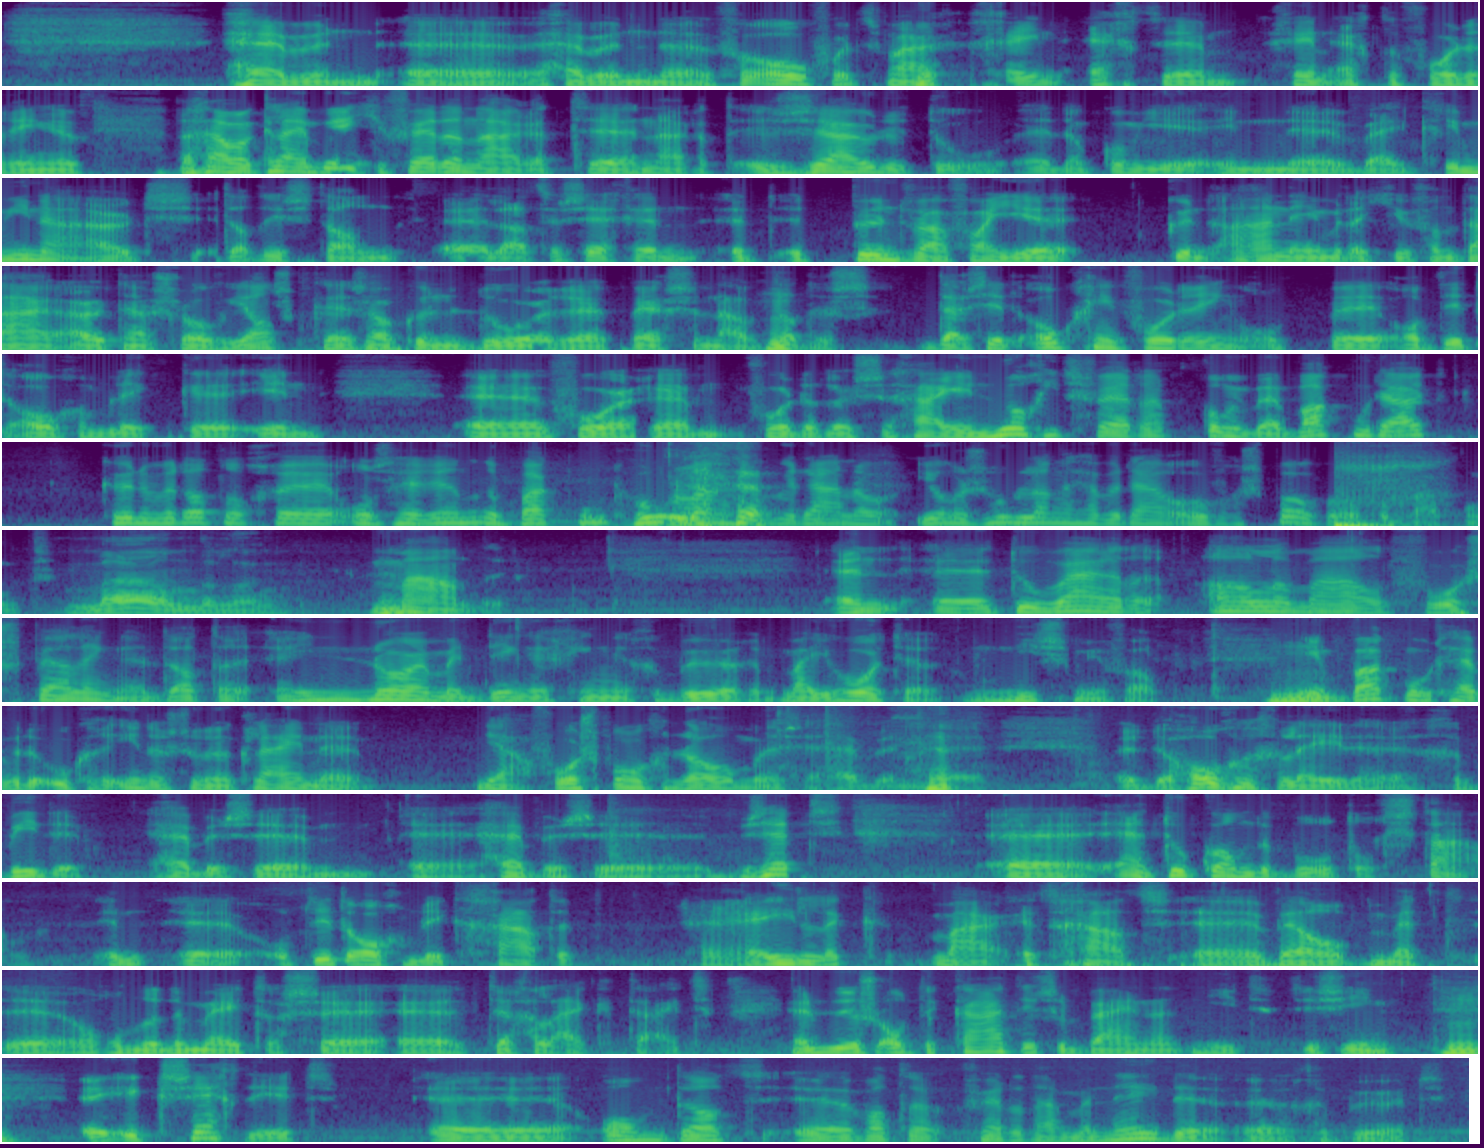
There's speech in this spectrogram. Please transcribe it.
hebben, uh, hebben uh, veroverd, maar geen, echte, geen echte vorderingen. Dan gaan we een klein beetje verder naar het, uh, naar het zuiden toe. dan kom je in, bij Crimina uit. Dat is dan, laten we zeggen, het, het punt waarvan je kunt aannemen dat je van daaruit naar Sloviansk zou kunnen doorpersen. nou, dat is, daar zit ook geen vordering op, op dit ogenblik in voor, voor de Russen. Ga je nog iets verder, kom je bij Bakmoed uit. Kunnen we dat nog uh, ons herinneren, Bakmoed? Hoe lang hebben we daar nou, jongens, hoe lang hebben we daarover gesproken, over Bakmoed? Maandenlang. Maanden. En uh, toen waren er allemaal voorspellingen dat er enorme dingen gingen gebeuren, maar je hoort er niets meer van. Hmm. In Bakmoed hebben de Oekraïners nu een kleine ja, voorsprong genomen. Ze hebben uh, de hoger geleden gebieden hebben ze, hebben ze bezet. en toen kwam de boel tot staan. En op dit ogenblik gaat het redelijk, maar het gaat uh, wel met uh, honderden meters uh, tegelijkertijd. En dus op de kaart is het bijna niet te zien. Hm. ik zeg dit omdat wat er verder naar beneden gebeurt,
